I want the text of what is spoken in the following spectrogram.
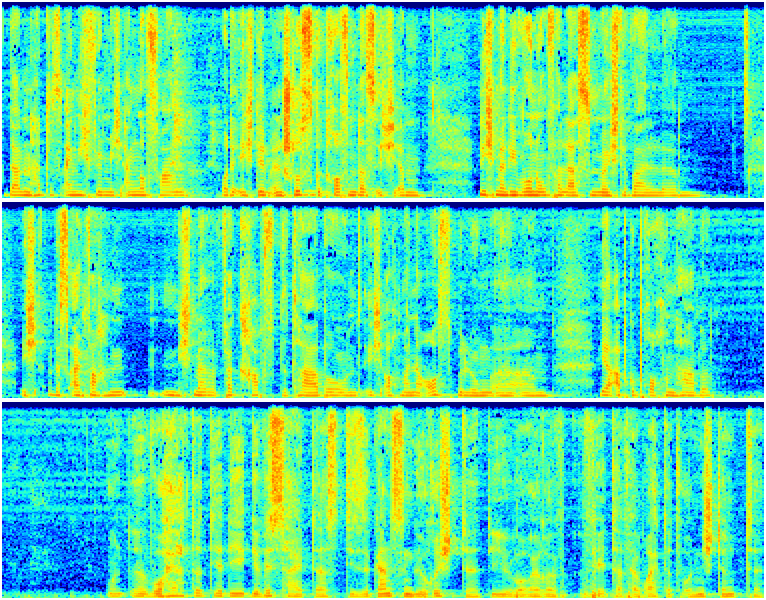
dann hat es eigentlich für mich angefangen oder ich den Entschluss getroffen, dass ich ähm, nicht mehr die Wohnung verlassen möchte, weil ähm, ich das einfach nicht mehr verkraftet habe und ich auch meine Ausbildung äh, ähm, ja, abgebrochen habe. Und äh, woher hattet ihr die Gewissheit, dass diese ganzen Gerüchte, die über eure Väter verbreitet wurden, nicht stimmte?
